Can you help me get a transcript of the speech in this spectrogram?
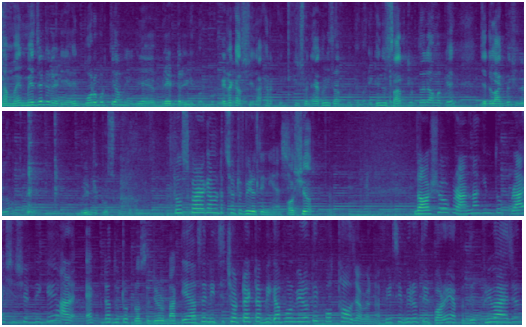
ম্যাম মেজাটা রেডি এর পরবর্তী আমি ব্রেডটা রেডি করব। এটা কাজ রাখার কিছু নেই এখনই সার্ভ করতে পারি। কিন্তু সার্ভ করতে হলে আমাকে যেটা লাগবে সেটা হলো ব্রেডটা টোস্ট করতে হবে। টোস্ট করার আগে আমরা একটা ছোট বিরতি নিয়ে আসি। শিওর দর্শক রান্না কিন্তু প্রায় শেষের দিকে আর একটা দুটো প্রসিডিওর বাকি আছে। নিচ্ছি ছোট্ট একটা বিজ্ঞাপন বিরতি কোথাও যাবেন না। ফিরছি বিরতির পরে আপনাদের প্রিয় আয়োজন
